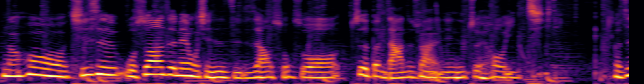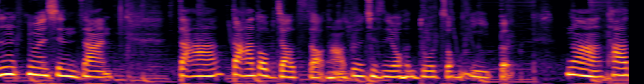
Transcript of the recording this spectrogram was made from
然后，其实我说到这边，我其实只知道说说这本杂志算已经是最后一集，可是因为现在大家大家都比较知道它，所以其实有很多综艺本。那它，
